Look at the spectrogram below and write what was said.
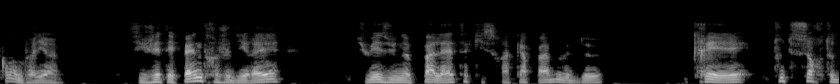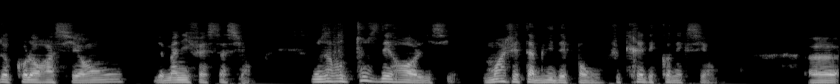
comment on peut dire. Si j'étais peintre, je dirais tu es une palette qui sera capable de créer toutes sortes de colorations, de manifestations. Nous avons tous des rôles ici. Moi, j'établis des ponts, je crée des connexions. Euh,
